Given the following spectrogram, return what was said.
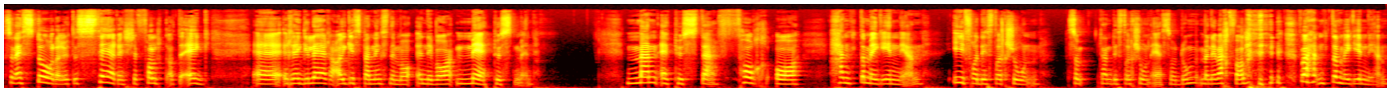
Så når jeg står der ute, ser ikke folk at jeg eh, regulerer eget spenningsnivå med pusten min. Men jeg puster for å hente meg inn igjen ifra distraksjonen. Som, den distraksjonen er så dum, men i hvert fall for å hente meg inn igjen.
